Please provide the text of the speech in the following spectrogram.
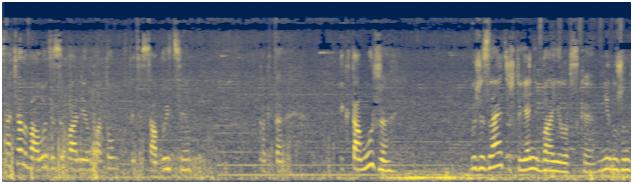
Сначала Володя заболел, потом вот эти события как-то. И к тому же, вы же знаете, что я не Баиловская. Мне нужен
